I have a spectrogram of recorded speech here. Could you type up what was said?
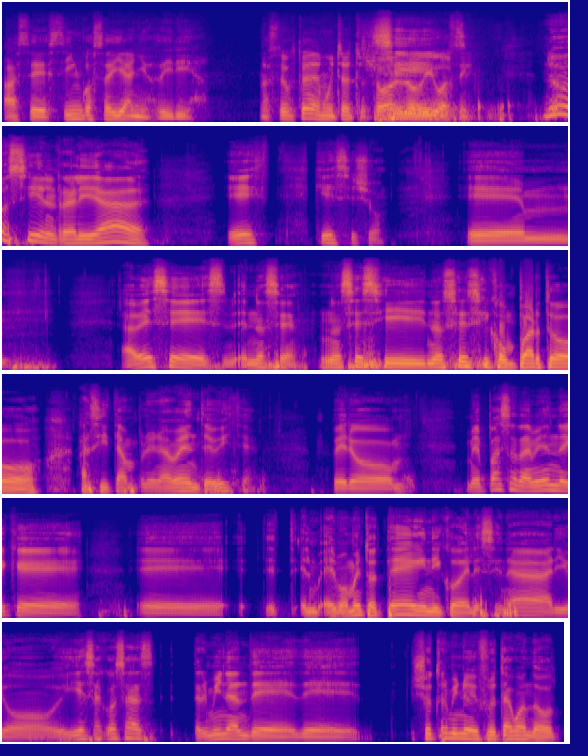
hace 5 o 6 años, diría. No sé ustedes, muchachos, yo Sí, lo digo así. No, sí, en realidad es, qué sé yo. Eh, a veces, no sé, no sé si, no sé si comparto así tan plenamente, ¿viste? Pero me pasa también de que eh, el, el momento técnico del escenario y esas cosas terminan de, de- Yo termino de disfrutar cuando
